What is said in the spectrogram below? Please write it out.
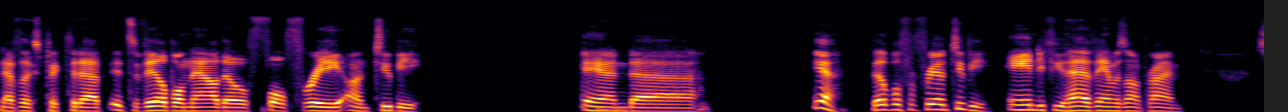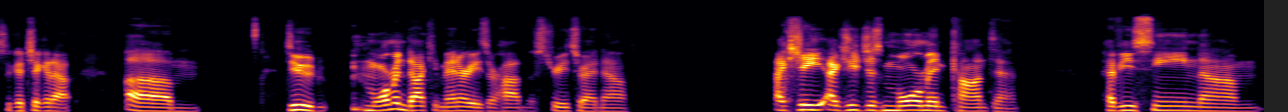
Netflix picked it up. It's available now though, full free on Tubi. And uh, yeah, available for free on Tubi. And if you have Amazon Prime, so go check it out. Um, dude, Mormon documentaries are hot in the streets right now. Actually, actually, just Mormon content. Have you seen um,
